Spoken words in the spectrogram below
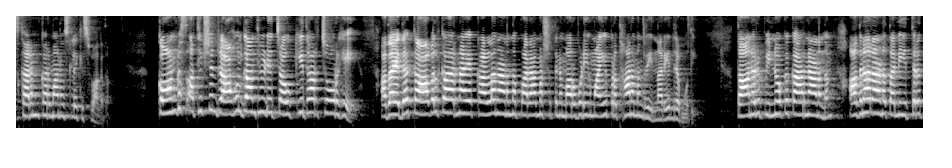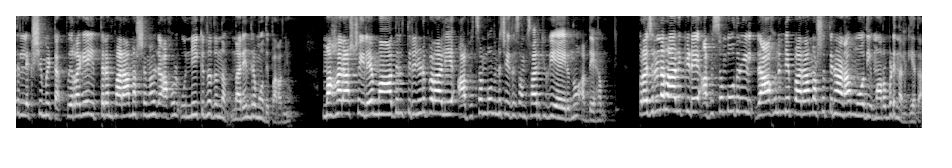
നമസ്കാരം കർമാനൂസിലേക്ക് സ്വാഗതം. കോൺഗ്രസ് അധ്യക്ഷൻ രാഹുൽ ഗാന്ധിയുടെ ചൌക്കിദാർ ചോർഹെ അതായത് കാവൽക്കാരനായ കള്ളനാണെന്ന പരാമർശത്തിന് മറുപടിയുമായി പ്രധാനമന്ത്രി നരേന്ദ്രമോദി. താനൊരു പിന്നോക്കക്കാരനാണെന്നും അതിനാലാണ് തന്നെ ഇത്തരത്തിൽ ലക്ഷ്യമിട്ട് പിറകെ ഇത്തരം പരാമർശങ്ങൾ രാഹുൽ ഉന്നയിക്കുന്നതെന്നും നരേന്ദ്രമോദി പറഞ്ഞു. മഹാരാഷ്ട്രയിലെ മാതിൽ തിരഞ്ഞെടുപ്പ് റാലിയെ അഭിസംബോധന ചെയ്ത് സംസാരിക്കുകയായിരുന്നു അദ്ദേഹം. പ്രചരണ റാലിക്കിടെ അഭിസംബോധനയിൽ രാഹുലിന്റെ പരാമർശത്തിനാണ് മോദി മറുപടി നൽകിയത്.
